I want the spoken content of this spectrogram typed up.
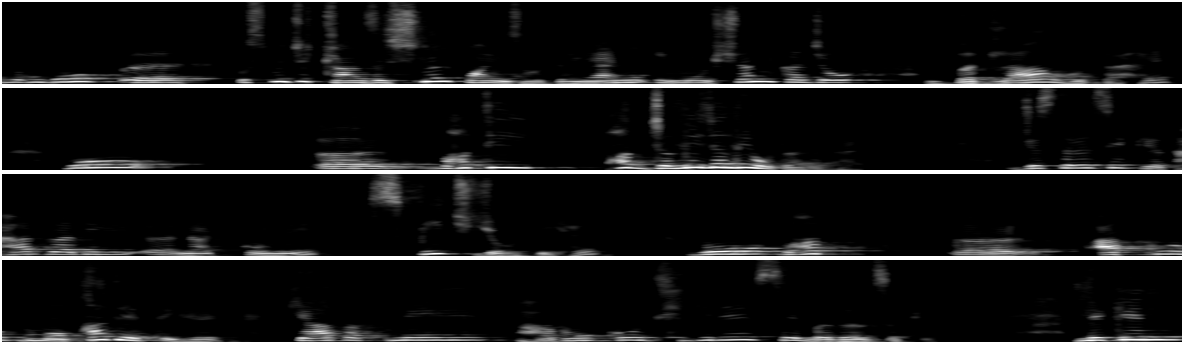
वो उसमें जो ट्रांजिशनल पॉइंट्स होते हैं, यानी इमोशन का जो बदलाव होता है, वो बहुत ही, बहुत जल्दी जल्दी होता रहता है। जिस तरह से एक यथार्थवादी नाटकों में स्पीच जो होती है, वो बहुत आपको मौका देती है कि आप अपने भावों को धीरे से बदल सके। लेकिन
